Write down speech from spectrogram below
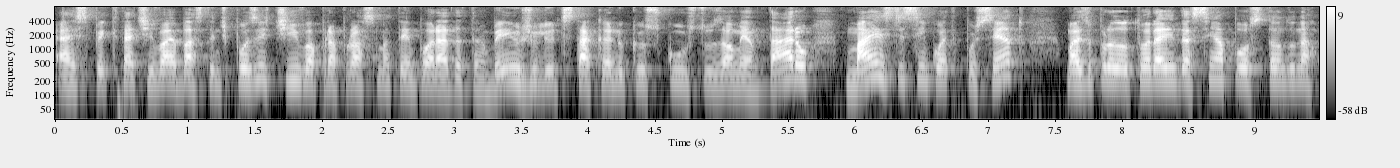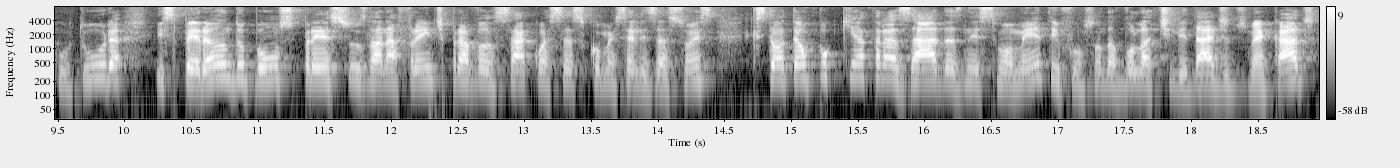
a expectativa é bastante positiva para a próxima temporada também. O Júlio destacando que os custos aumentaram mais de 50% mas o produtor ainda assim apostando na cultura, esperando bons preços lá na frente para avançar com essas comercializações que estão até um pouquinho atrasadas nesse momento em função da volatilidade dos mercados,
